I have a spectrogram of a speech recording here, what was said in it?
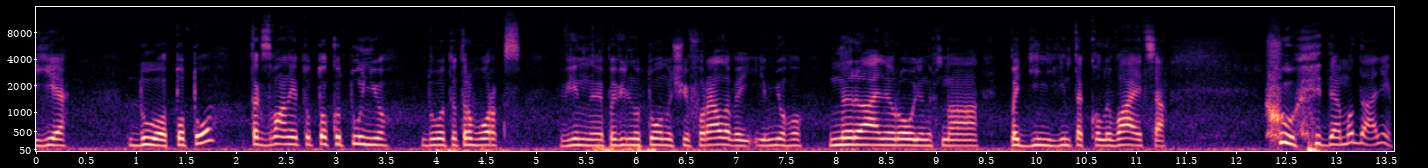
є дуо Тото, так званий Тото Котуньо, до Tetraworks. Він е, повільно тонучий форелевий, і в нього нереальний роулінг на падінні. Він так коливається. Фух, йдемо далі.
